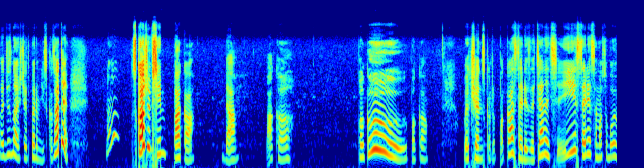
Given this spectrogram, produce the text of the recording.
Я не знаю, що тепер мені сказати. Скажу всім пока. Да. Пока. Пока. Пока. Бо якщо я не скажу пока, серія затягнеться і серія сама собою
